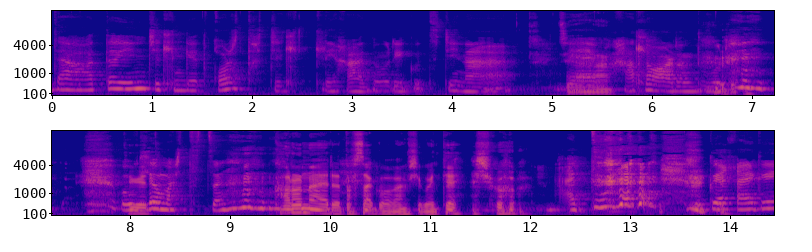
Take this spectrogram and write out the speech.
За одоо энэ жил ингээд 3 дахь жилийнхаа нүрийг үзэж байна. За халуун оронд бүр өглөө мартцсан. Корона арай тусааг байгаа юм шиг байна те. Ашгүй. Үгүй гайгүй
